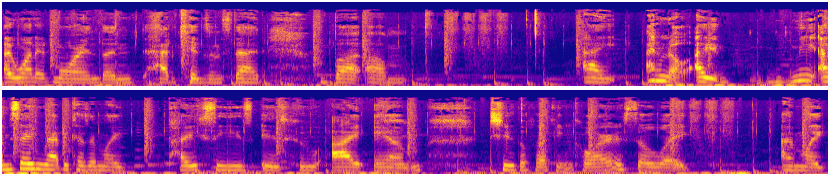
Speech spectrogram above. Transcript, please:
I wanted more and then had kids instead. But um, I I don't know. I me I'm saying that because I'm like Pisces is who I am to the fucking core. So like I'm like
